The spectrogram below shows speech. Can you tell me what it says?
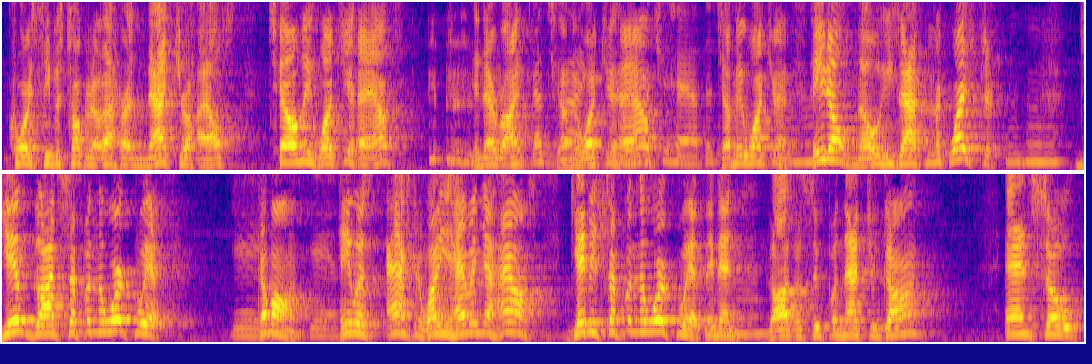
Of course, he was talking about her natural house. Tell me what you have. Isn't that right? That's Tell right. me what you Tell me have. what you have. Tell me what you have. He don't know. He's asking the question. Give God something to work with. Yes, Come on. Yes. He was asking, what do you have in your house? Give me something to work with. Amen. Mm-hmm. God's a supernatural God. And so,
